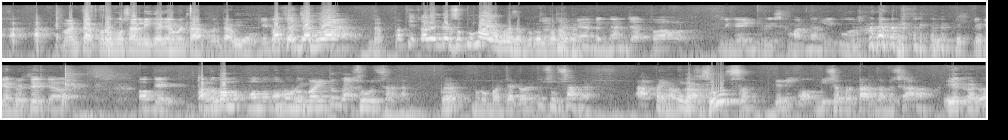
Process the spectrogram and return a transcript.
mantap perumusan liganya mantap, mantap. Iya. Itu Pakai jadwal, pakai kalender suku Maya aku rasa bukan pakai. Cocoknya dengan jadwal Liga Inggris kemarin kan libur. Liga Indonesia jalan. Oke, tapi ngomong- ngomong-ngomong merubah itu nggak susah kan? Hah? Merubah jadwal itu susah nggak? Apa yang harus Nggak susah. Jadi kok bisa bertahan sampai sekarang? Iya karena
